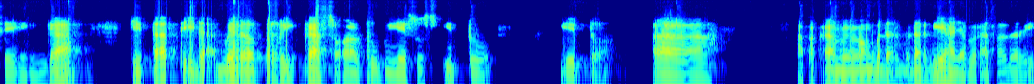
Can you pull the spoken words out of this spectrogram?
sehingga kita tidak berotorika soal tubuh Yesus itu gitu uh, apakah memang benar-benar dia hanya berasal dari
